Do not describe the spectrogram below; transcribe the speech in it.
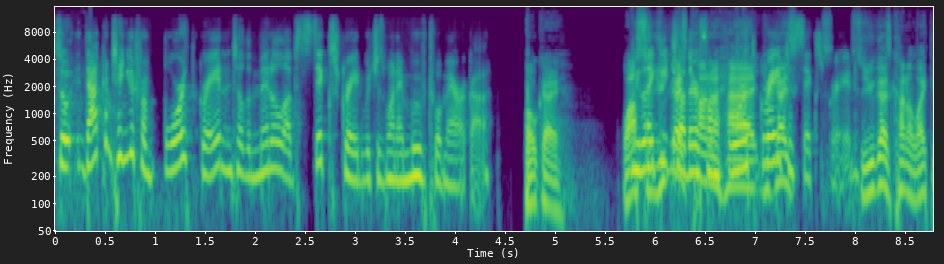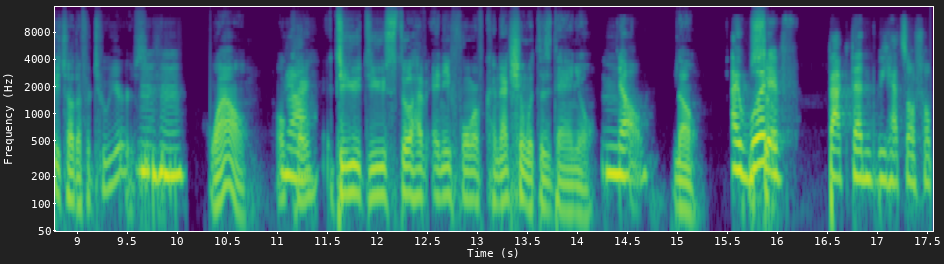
so that continued from fourth grade until the middle of sixth grade which is when i moved to america okay. Wow. we so liked each other from fourth had- you grade to sixth grade So you guys kind of liked each other for two years. Mhm. Wow. Okay. Yeah. Do you do you still have any form of connection with this Daniel? no No. i would So- if back then we had social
